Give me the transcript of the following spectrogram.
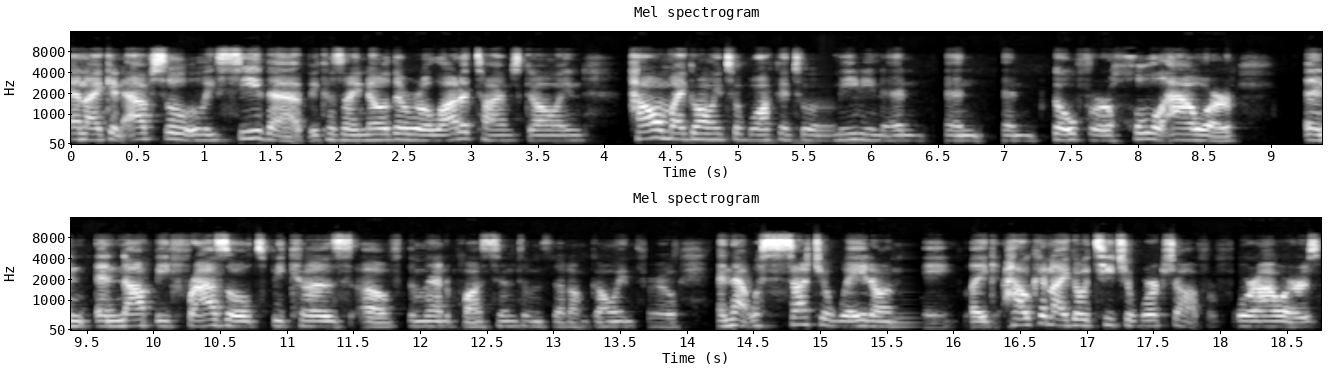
and I can absolutely see that because I know there were a lot of times going how am I going to walk into a meeting and and and go for a whole hour and and not be frazzled because of the menopause symptoms that I'm going through. And that was such a weight on me. Like how can I go teach a workshop for 4 hours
